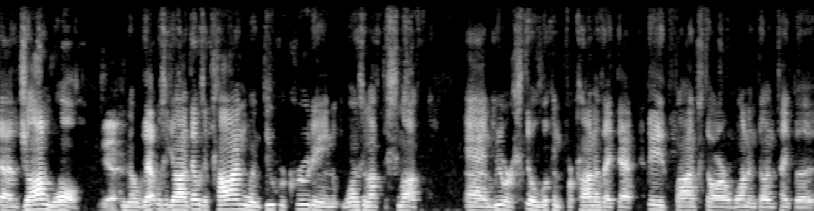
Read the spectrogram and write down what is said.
Uh, John Wall. Yeah. You know, that was a guy. That was a time when Duke recruiting wasn't up to snuff, and we were still looking for kind of like that big five star one and done type of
